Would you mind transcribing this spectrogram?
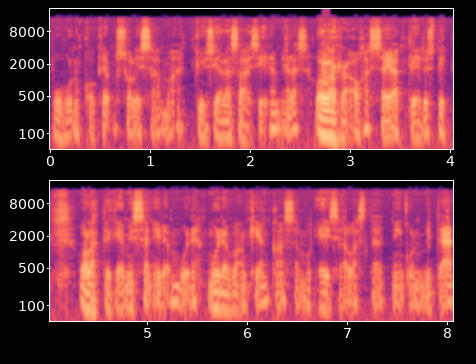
puhunut, kokemus oli sama. Että kyllä siellä sai siinä mielessä olla rauhassa ja tietysti olla tekemissä niiden muiden, muiden vankien kanssa, mutta ei sellaista, että niin kuin mitään,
